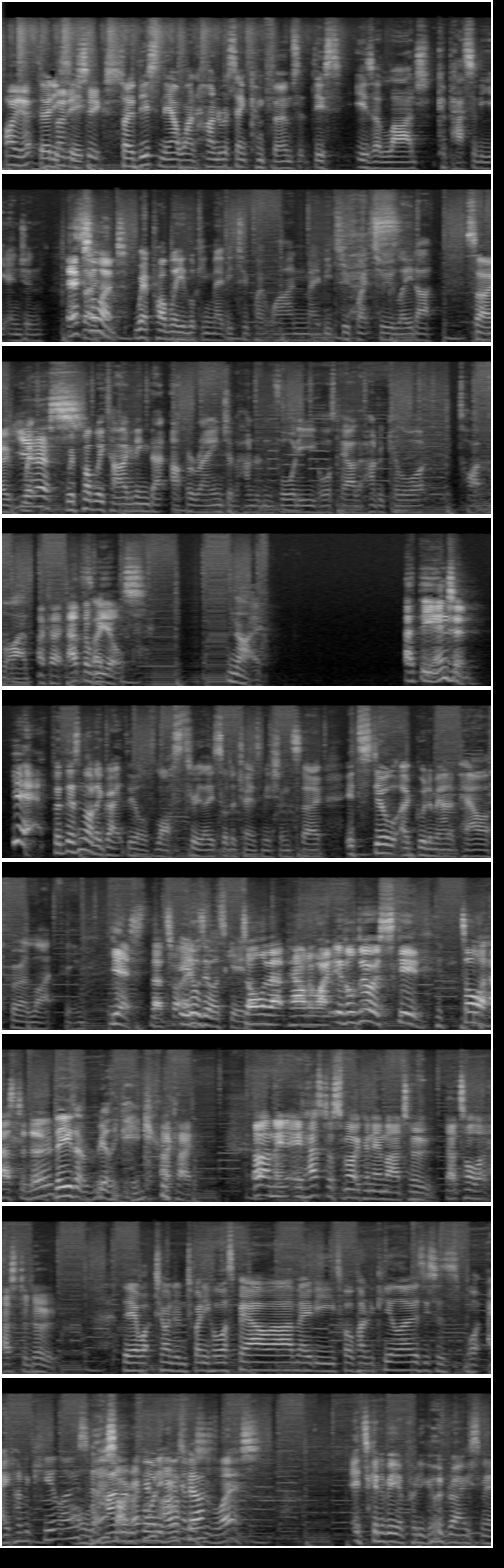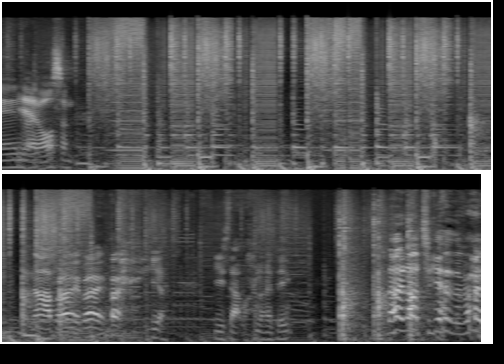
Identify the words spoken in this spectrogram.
Oh yeah, 36. 36. So this now 100% confirms that this is a large capacity engine. Excellent. So we're probably looking maybe 2.1, maybe 2.2 litre. So Yes. we're, we're probably targeting that upper range of 140 horsepower, that 100 kilowatt type vibe. Okay, at the So- wheels. No. At the engine. Yeah, but there's not a great deal of loss through these sort of transmissions, so it's still a good amount of power for a light thing. Yes, that's right. It'll It's- do a skid. It's all about power to weight. It'll do a skid. That's all it has to do. These are really big. Okay. Oh, I mean, it has to smoke an MR2. That's all it has to do. They're what 220 horsepower, maybe 1200 kilos. This is what 800 kilos, Oh, Less, I reckon. 140 I horsepower. This is less. It's going to be a pretty good race, man. Yeah, awesome. Nah, bro, bro, bro. Yeah, use that one, I think. No, not together, bro.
